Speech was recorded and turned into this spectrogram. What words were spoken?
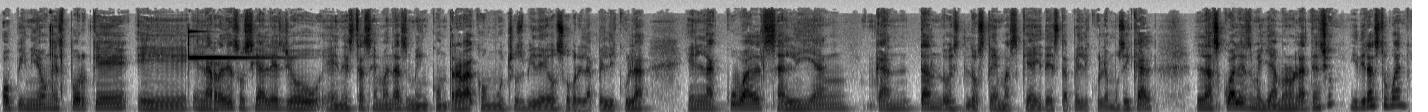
opinión es porque eh, en las redes sociales yo en estas semanas me encontraba con muchos videos sobre la película en la cual salían cantando los temas que hay de esta película musical, las cuales me llamaron la atención. Y dirás tú, bueno,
